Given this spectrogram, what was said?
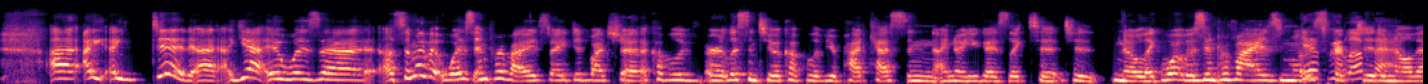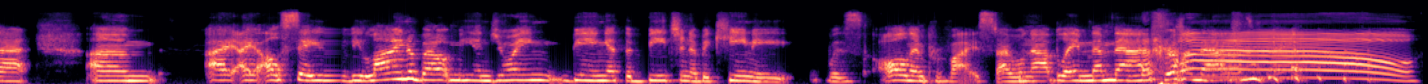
I, I did. Uh, yeah, it was. Uh, some of it was improvised. I did watch a, couple of or listen to a couple of your podcasts, and I know you guys like to to know like what was improvised and what Yes, was scripted and all that. Um, I, I, I'll say the line about me enjoying being at the beach in a bikini was all improvised. I will not blame them that for that. Wow.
